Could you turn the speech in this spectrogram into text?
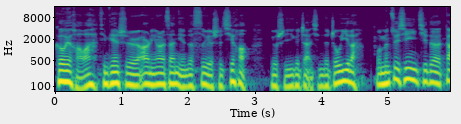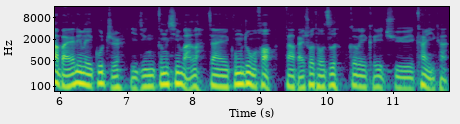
各位好啊，今天是二零二三年的四月十七号，又是一个崭新的周一了。我们最新一期的大白另类估值已经更新完了，在公众号“大白说投资”，各位可以去看一看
